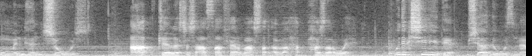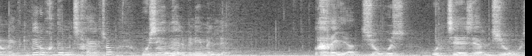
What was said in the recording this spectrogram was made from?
ومنها نتزوج. ثلاثة عصافير بحجر واحد؟ وداك الشيء اللي دار مشى دوز معاهم عيد الكبير وخدا من خالته وجابها لبني ملال الخياط تزوج والتاجر تزوج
